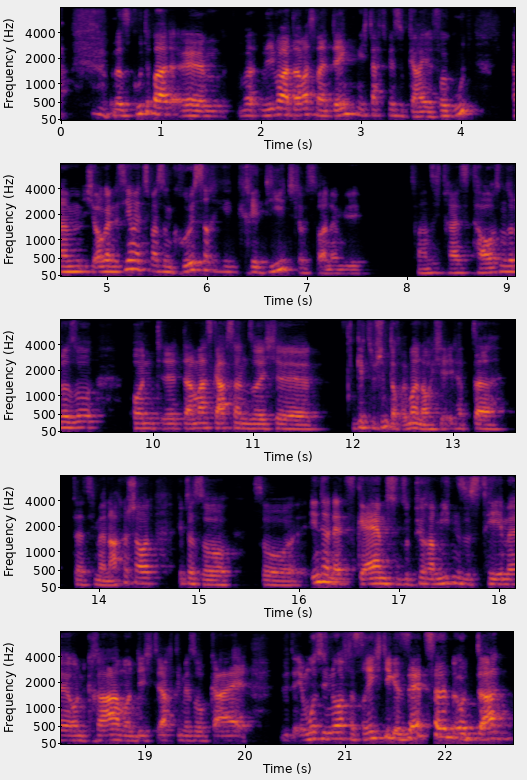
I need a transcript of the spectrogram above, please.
und das Gute war, ähm, wie war damals mein Denken? Ich dachte mir so, geil, voll gut. Ähm, ich organisiere jetzt mal so einen größeren Kredit. Ich glaube, es waren irgendwie 20, 30.000 oder so. Und äh, damals gab es dann solche, gibt es bestimmt auch immer noch. Ich, ich habe da sich mal nachgeschaut, gibt es so, so Internet-Scams und so Pyramidensysteme und Kram? Und ich dachte mir so, geil, ich muss ich nur auf das Richtige setzen und dann,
